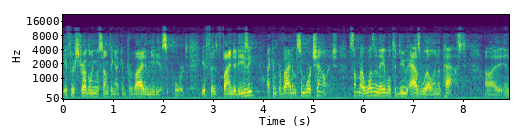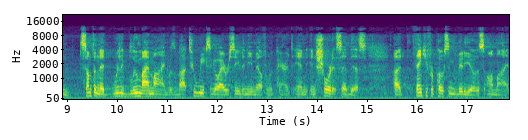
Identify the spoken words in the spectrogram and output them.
If they're struggling with something, I can provide immediate support. If they find it easy, I can provide them some more challenge, something I wasn't able to do as well in the past. Uh, and something that really blew my mind was about two weeks ago, I received an email from a parent. And in short, it said this uh, Thank you for posting the videos online.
